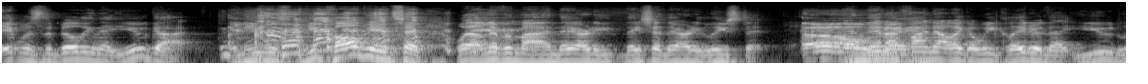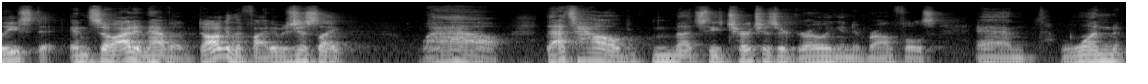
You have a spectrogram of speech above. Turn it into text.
it was the building that you got, and he was he called me and said, "Well, never mind. They already they said they already leased it." Oh, and then I find out like a week later that you leased it. And so I didn't have a dog in the fight. It was just like, wow, that's how much these churches are growing in New Braunfels. And one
